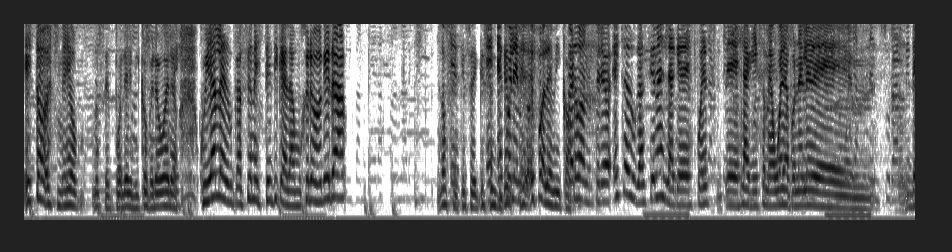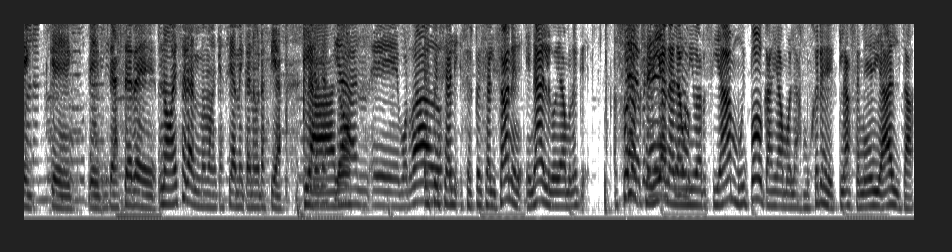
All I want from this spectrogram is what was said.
Esto es medio, no sé, polémico, pero bueno. Cuidar la educación estética de la mujer obrera. No sé Es- qué se, qué es- es polémico. Es polémico. Perdón, pero esta educación es la que después eh, es la que hizo mi abuela ponerle de de, que, de, de hacer eh, no eso era mi mamá que hacía mecanografía Claro. que hacían eh, bordados Especiali- se especializaban en, en algo, digamos. ¿no? Que solo Claro, accedían a la universidad muy pocas, digamos. Las mujeres de clase media alta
